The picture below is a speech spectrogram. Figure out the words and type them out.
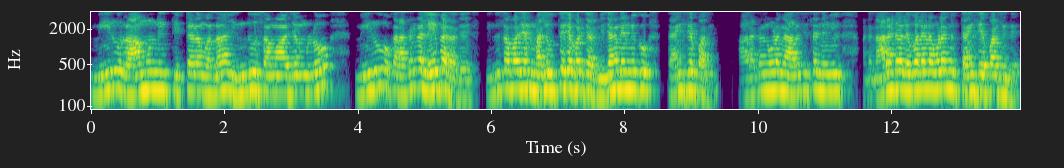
మీరు రాముణ్ణి తిట్టడం వల్ల హిందూ సమాజంలో మీరు ఒక రకంగా లేపారు. అదే హిందూ సమాజాన్ని మళ్ళీ ఉత్తేజపరిచారు. నిజంగా నేను మీకు థ్యాంక్స్ చెప్పాలి. ఆ రకంగా కూడా మీరు ఆలోచిస్తే నేను అంటే నాలాంటి వాళ్ళు ఎవరైనా కూడా మీకు థ్యాంక్స్ చెప్పాల్సిందే.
